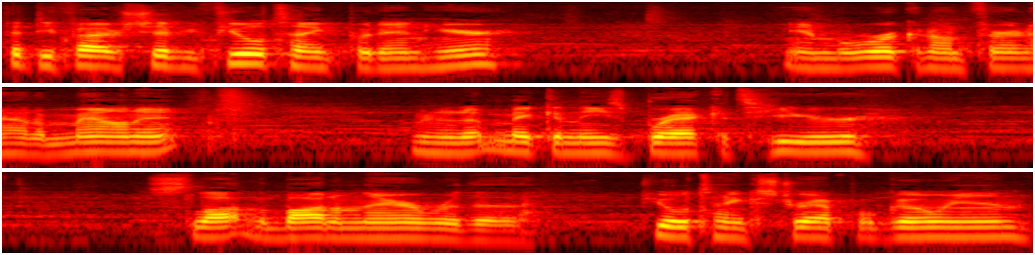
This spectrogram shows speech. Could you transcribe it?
55 Chevy fuel tank put in here and we're working on figuring out how to mount it. We ended up making these brackets here slot in the bottom there where the fuel tank strap will go in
